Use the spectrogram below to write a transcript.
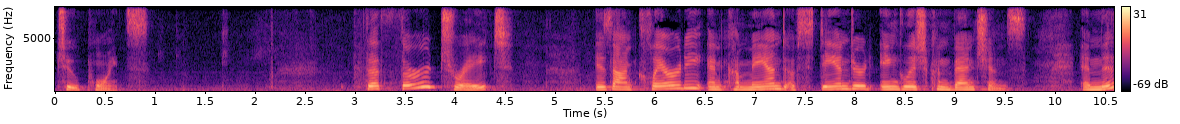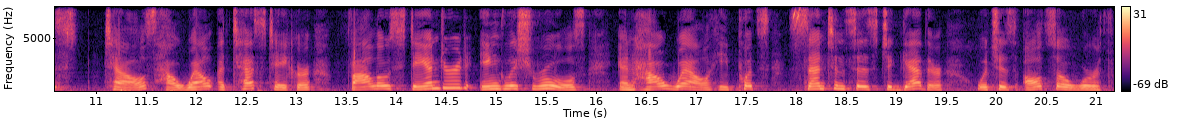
two points. The third trait is on clarity and command of standard English conventions. And this tells how well a test taker follows standard English rules and how well he puts sentences together, which is also worth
